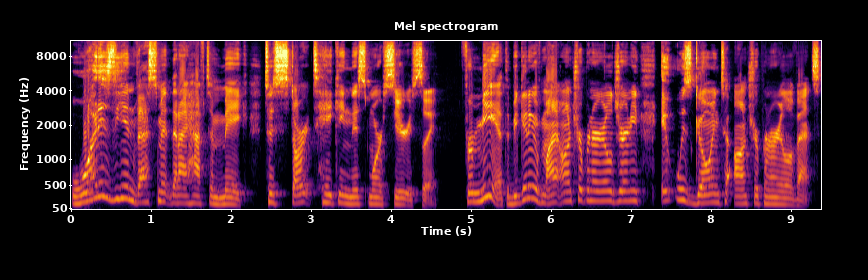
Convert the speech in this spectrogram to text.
what is the investment that I have to make to start taking this more seriously? For me, at the beginning of my entrepreneurial journey, it was going to entrepreneurial events.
